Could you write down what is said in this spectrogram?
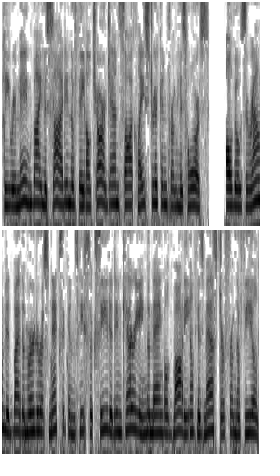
He remained by his side in the fatal charge and saw Clay stricken from his horse. Although surrounded by the murderous Mexicans he succeeded in carrying the mangled body of his master from the field.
